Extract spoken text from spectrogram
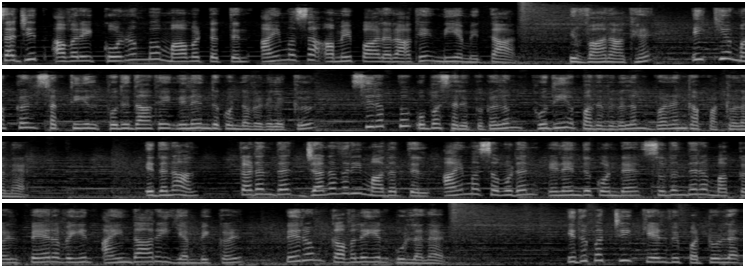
சஜித் அவரை கொழும்பு மாவட்டத்தின் ஐமச அமைப்பாளராக நியமித்தார். இவ்வாறாக ஐக்கிய மக்கள் சக்தியில் புதிதாக இணைந்து கொண்டவர்களுக்கு சிறப்பு உபசரிப்புகளும் புதிய பதவிகளும் வழங்கப்பட்டுள்ளன. இதனால் கடந்த ஜனவரி மாதத்தில் ஐமசவுடன் இணைந்து கொண்ட சுதந்திர மக்கள் பேரவையின் ஐந்தாறு எம்பிக்கள் பெரும் கவலையில் உள்ளனர். இது பற்றி கேள்விப்பட்டுள்ள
